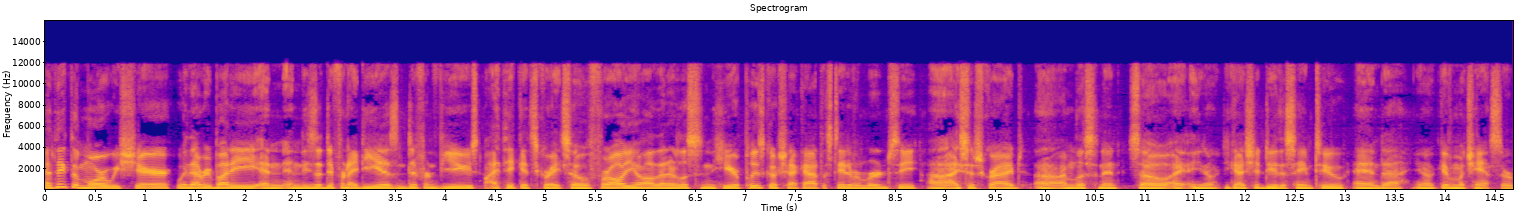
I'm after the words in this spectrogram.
I think the more we share with everybody, and and these are different ideas and different views, I think it's great. So for all y'all that are listening here, please go check out the state of emergency. Uh, I subscribed. Uh, I'm listening, so I you know you guys should do the same too, and uh, you know give them a chance. They're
